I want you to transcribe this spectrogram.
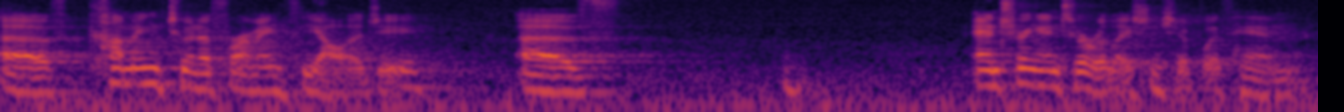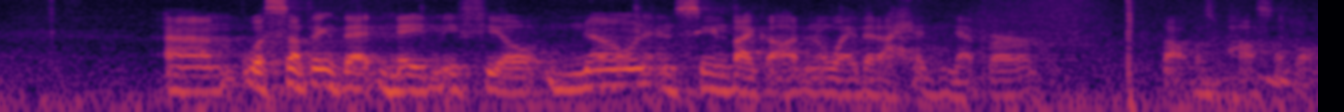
of coming to an affirming theology, of entering into a relationship with him, um, was something that made me feel known and seen by God in a way that I had never thought was possible.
